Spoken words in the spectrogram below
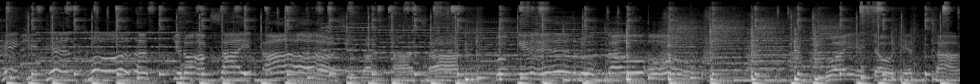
ให้คิดแทนคนอย่านออกสายตาสิกันตาชาบื้งเงี้ยลูกเต้าด้วยเจ้าเด็ดขาด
